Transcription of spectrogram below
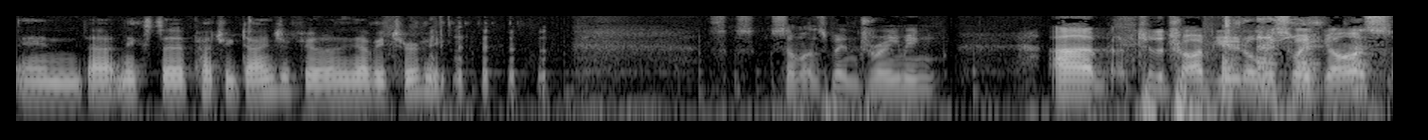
and uh, next to Patrick Dangerfield, I think that'll be terrific. Someone's been dreaming. Uh, to the tribunal this week, guys.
